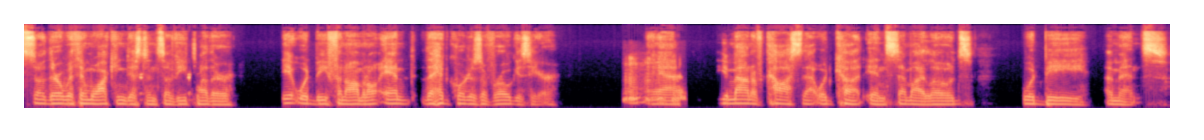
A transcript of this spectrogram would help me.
so they're within walking distance of each other. It would be phenomenal. And the headquarters of Rogue is here. Mhm. And the amount of cost that would cut in semi loads would be immense.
